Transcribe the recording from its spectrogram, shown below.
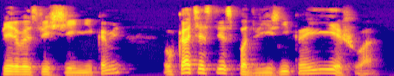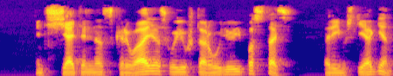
первосвященниками в качестве сподвижника Иешуа, тщательно скрывая свою вторую ипостась — римский агент.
